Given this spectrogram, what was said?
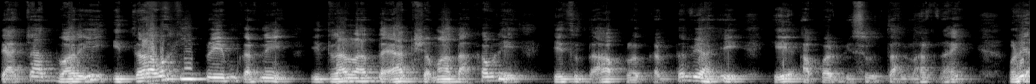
त्याच्याद्वारे इतरावरही प्रेम करणे इतराला दया क्षमा दाखवणे हे सुद्धा आपलं कर्तव्य आहे हे आपण विसरून चालणार नाही. म्हणजे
